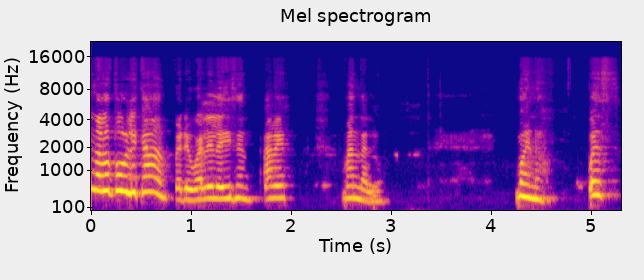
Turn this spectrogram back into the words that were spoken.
y no lo publicaban, pero igual y le dicen, a ver, mándalo. Bueno, pues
